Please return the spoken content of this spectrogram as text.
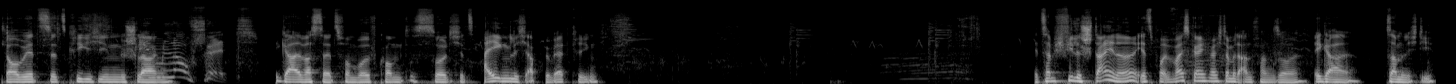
glaube, jetzt, jetzt kriege ich ihn geschlagen. Laufschritt! Egal, was da jetzt vom Wolf kommt, das sollte ich jetzt eigentlich abgewehrt kriegen. Jetzt habe ich viele Steine. Jetzt bra- ich weiß gar nicht, was ich damit anfangen soll. Egal. Sammle ich die.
